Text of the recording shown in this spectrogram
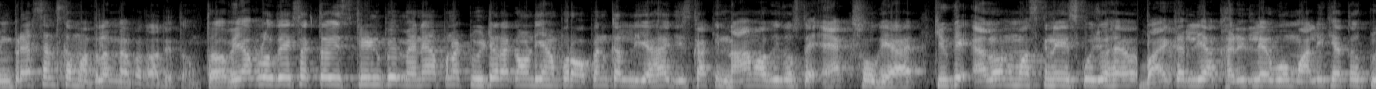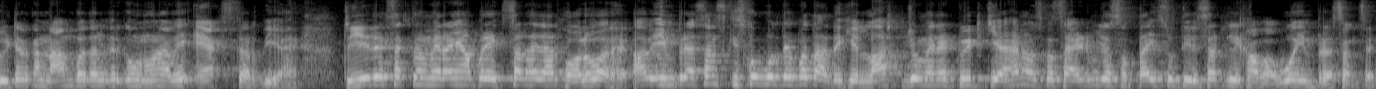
इंप्रेशन का मतलब मैं बता देता हूँ। तो अभी आप लोग देख सकते हो स्क्रीन पे मैंने अपना ट्विटर अकाउंट यहाँ पर ओपन कर लिया है, जिसका की नाम अभी दोस्तों एक्स हो गया है, क्योंकि एलोन मस्क ने इसको जो है बाय कर लिया, खरीद लिया, वो मालिक है तो ट्विटर का नाम बदल करके उन्होंने अभी एक्स कर दिया है। तो ये देख सकते हो मेरा यहाँ पर इकसठ फॉलोअर है। अब इंप्रेशन किसको बोलते हैं पता? देखिए लास्ट जो मैंने ट्वीट किया है ना, उसका साइड में जो सत्ताईस लिखा हुआ, वो इंप्रेशन है।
